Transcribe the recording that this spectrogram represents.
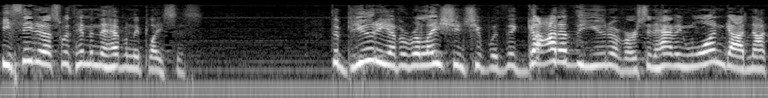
He seated us with Him in the heavenly places the beauty of a relationship with the God of the universe and having one God, not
